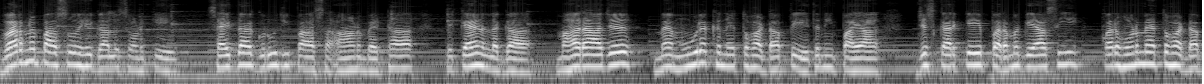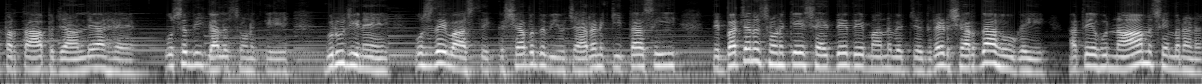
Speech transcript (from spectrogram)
ਵਰਨ ਪਾਸੋਂ ਇਹ ਗੱਲ ਸੁਣ ਕੇ ਸੈਦਾ ਗੁਰੂ ਜੀ ਪਾਸ ਆਣ ਬੈਠਾ ਤੇ ਕਹਿਣ ਲੱਗਾ, ਮਹਾਰਾਜ, ਮੈਂ ਮੂਰਖ ਨੇ ਤੁਹਾਡਾ ਭੇਤ ਨਹੀਂ ਪਾਇਆ। ਜਿਸ ਕਰਕੇ ਭਰਮ ਗਿਆ ਸੀ, ਪਰ ਹੁਣ ਮੈਂ ਤੁਹਾਡਾ ਪ੍ਰਤਾਪ ਜਾਣ ਲਿਆ ਹੈ। ਉਸ ਦੀ ਗੱਲ ਸੁਣ ਕੇ ਗੁਰੂ ਜੀ ਨੇ ਉਸ ਦੇ ਵਾਸਤੇ ਇੱਕ ਸ਼ਬਦ ਵੀ ਉਚਾਰਨ ਕੀਤਾ ਸੀ ਤੇ ਬਚਨ ਸੁਣ ਕੇ ਸੈਦੇ ਦੇ ਮਨ ਵਿੱਚ ਦ੍ਰਿੜ ਸ਼ਰਧਾ ਹੋ ਗਈ ਅਤੇ ਉਹ ਨਾਮ ਸਿਮਰਨ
